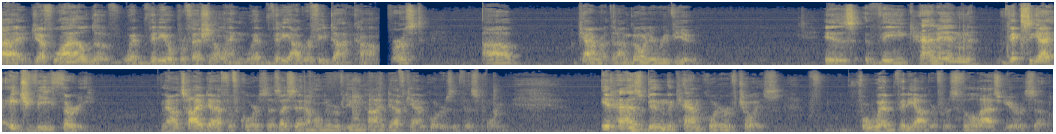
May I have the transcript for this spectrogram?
Hi, Jeff Wild of Web Video Professional and WebVideography.com. First uh, camera that I'm going to review is the Canon Vixia HV30. Now it's high def, of course. As I said, I'm only reviewing high def camcorders at this point. It has been the camcorder of choice for web videographers for the last year or so.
